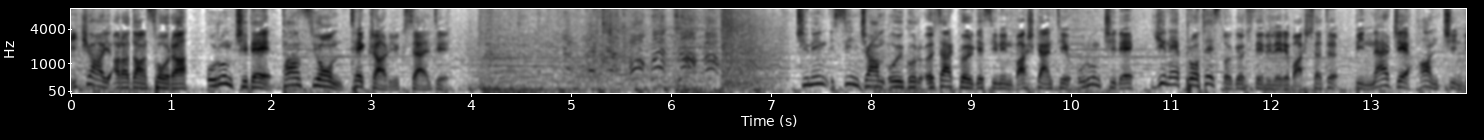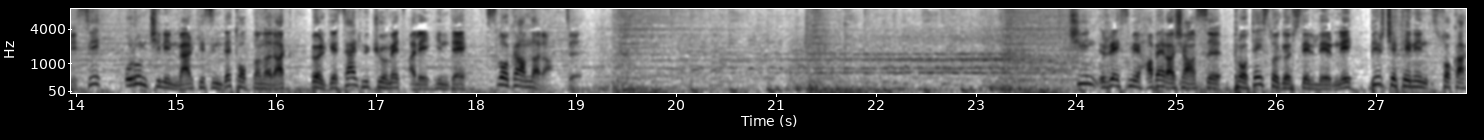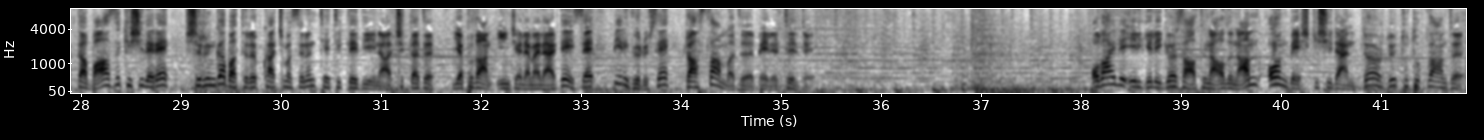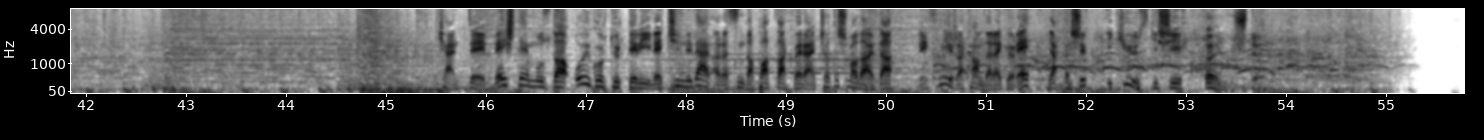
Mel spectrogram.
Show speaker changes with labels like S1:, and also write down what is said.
S1: İki ay aradan sonra Urumçi'de tansiyon tekrar yükseldi. Çin'in Sincan Uygur Özerk Bölgesi'nin başkenti Urumçi'de yine protesto gösterileri başladı. Binlerce Han Çinlisi Urumçi'nin merkezinde toplanarak bölgesel hükümet aleyhinde sloganlar attı. Çin resmi haber ajansı protesto gösterilerini bir çetenin sokakta bazı kişilere şırınga batırıp kaçmasının tetiklediğini açıkladı. Yapılan incelemelerde ise bir virüse rastlanmadığı belirtildi. Olayla ilgili gözaltına alınan 15 kişiden 4'ü tutuklandı. Kentte 5 Temmuz'da Uygur Türkleri ile Çinliler arasında patlak veren çatışmalarda resmi rakamlara göre yaklaşık 200 kişi ölmüştü.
